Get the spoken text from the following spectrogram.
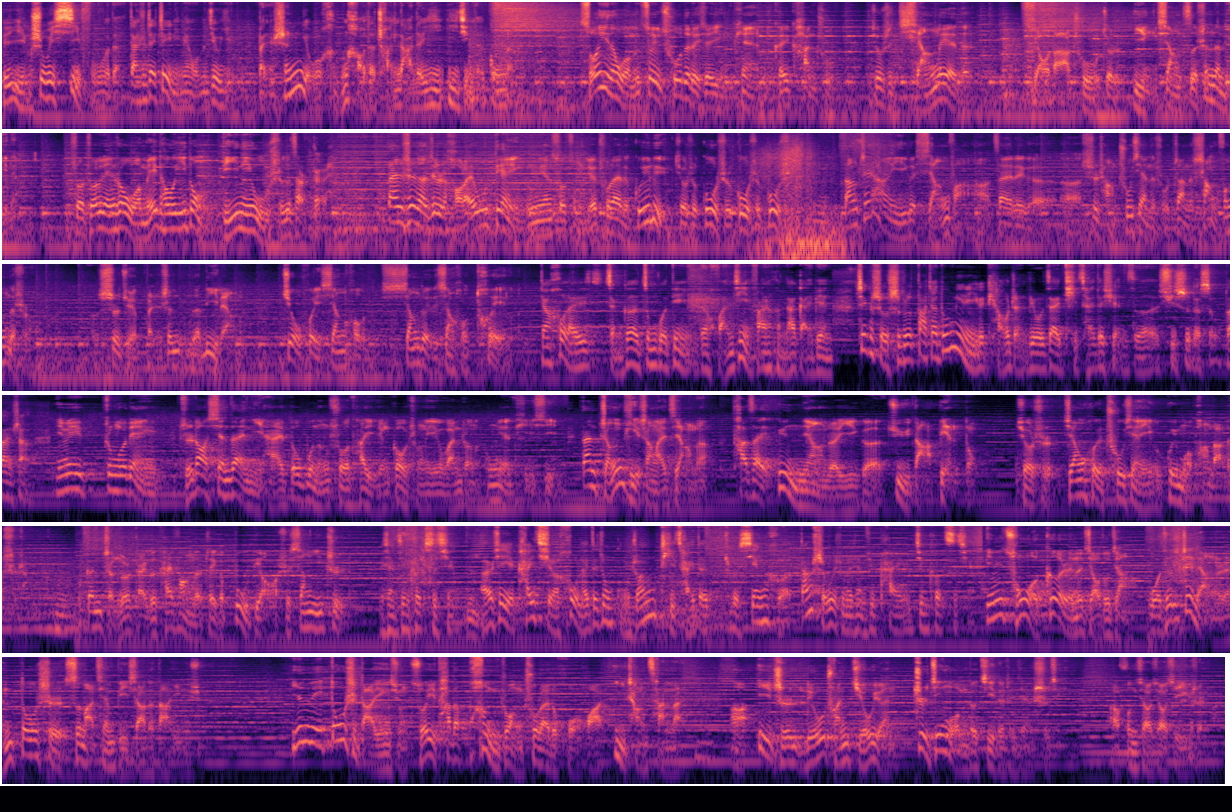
影视为戏服务的，但是在这里面，我们就有本身有很好的传达的意意境的功能。所以呢，我们最初的这些影片，你可以看出，就是强烈的表达出就是影像自身的力量。说卓别林说：“我眉头一动，抵你五十个字儿。”对。但是呢，就是好莱坞电影中间所总结出来的规律，就是故事、故事、故事。当这样一个想法啊，在这个呃市场出现的时候，占了上风的时候，视觉本身的力量就会向后相对的向后退了。像后来整个中国电影的环境也发生很大改变，这个时候是不是大家都面临一个调整？比如在题材的选择、叙事的手段上，因为中国电影直到现在你还都不能说它已经构成了一个完整的工业体系，但整体上来讲呢，它在酝酿着一个巨大变动，就是将会出现一个规模庞大的市场，嗯，跟整个改革开放的这个步调是相一致的。像荆轲刺秦，嗯，而且也开启了后来的这种古装题材的这个先河。当时为什么想去拍荆轲刺秦？因为从我个人的角度讲，我觉得这两个人都是司马迁笔下的大英雄。因为都是大英雄，所以他的碰撞出来的火花异常灿烂，啊，一直流传久远，至今我们都记得这件事情。啊，风萧萧兮易水满。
